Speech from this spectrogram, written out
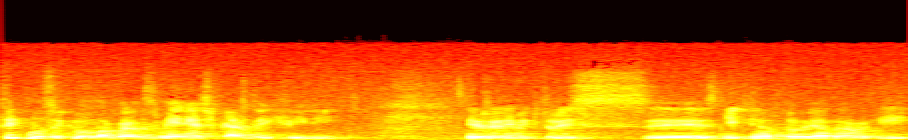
tych muzyków mogłem zmieniać w każdej chwili, jeżeli mi któryś z, z nich nie odpowiadał i,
